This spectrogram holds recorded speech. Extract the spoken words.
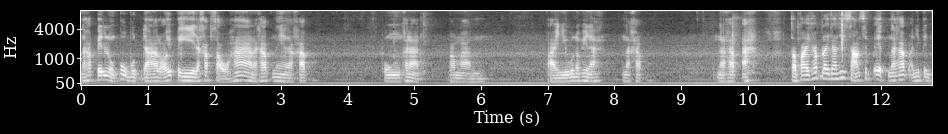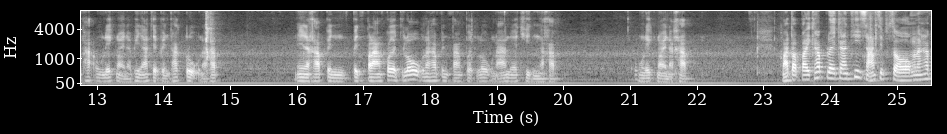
นะครับ เป็นหลวงปู่บุตรดาร้อยปีนะครับ เสาห้านะครับนี่นะครับองค์ขนาดประมาณปลายนิ้วนะพี่นะนะครับ นะครับอะต่อไปครับรายการที่ 31 นะครับ อันนี้เป็นพระองค์เล็กหน่อยนะพี่นะจะเป็นพระกรุนะครับนี่นะครับเป็นเป็นปรางเปิดโลกนะครับ เป็นปรางเปิดโลกนะเนื้อชินนะครับ องค์เล็กหน่อยนะครับ มาต่อไปครับรายการที่ 32 นะครับ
